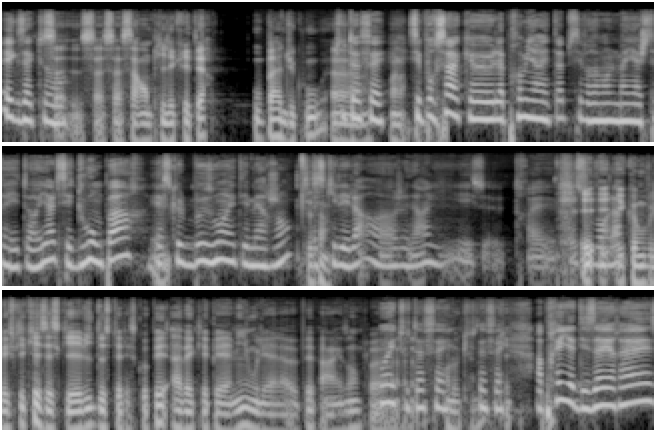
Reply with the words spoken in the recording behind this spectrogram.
Exactement. ça, ça, ça- ça remplit les critères ou pas, du coup. Tout euh, à fait. voilà. C'est pour ça que la première étape, c'est vraiment le maillage territorial. C'est d'où on part. Mm. Est-ce que le besoin est émergent Est-ce qu'il est là En général, il est très, souvent et- là. et comme vous l'expliquez, c'est ce qui évite de se télescoper avec les PMI ou les LAEP, par exemple. Oui, euh, tout à fait. Tout à fait. Après, il y a des ARS,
